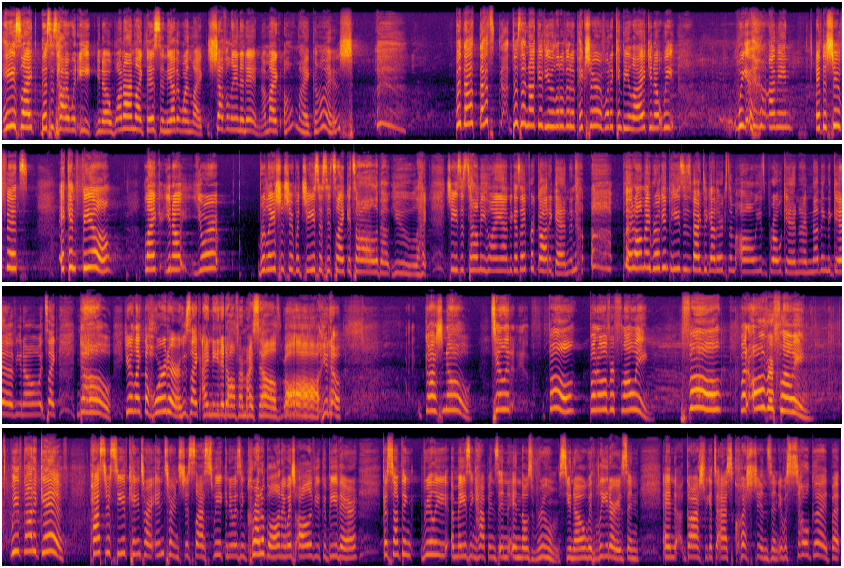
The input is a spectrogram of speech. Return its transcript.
He's like, this is how I would eat. You know, one arm like this and the other one like shoveling it in. I'm like, oh my gosh. But that that's does that not give you a little bit of picture of what it can be like? You know, we we I mean, if the shoe fits, it can feel like, you know, your relationship with Jesus, it's like it's all about you. Like, Jesus, tell me who I am because I forgot again. And put all my broken pieces back together because I'm always broken and I have nothing to give, you know? It's like, no, you're like the hoarder who's like, I need it all for myself. Oh, you know. Gosh, no. Till it full but overflowing. Full but overflowing. We've got to give. Pastor Steve came to our interns just last week, and it was incredible. And I wish all of you could be there because something really amazing happens in, in those rooms, you know, with leaders. And, and gosh, we get to ask questions, and it was so good. But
